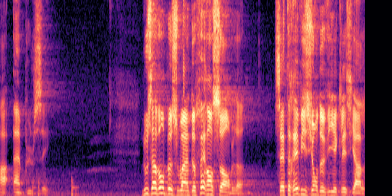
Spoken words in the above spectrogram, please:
à impulser. Nous avons besoin de faire ensemble cette révision de vie ecclésiale,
